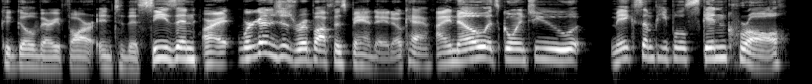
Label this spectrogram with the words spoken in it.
could go very far into this season. All right, we're going to just rip off this band aid, okay? I know it's going to make some people's skin crawl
